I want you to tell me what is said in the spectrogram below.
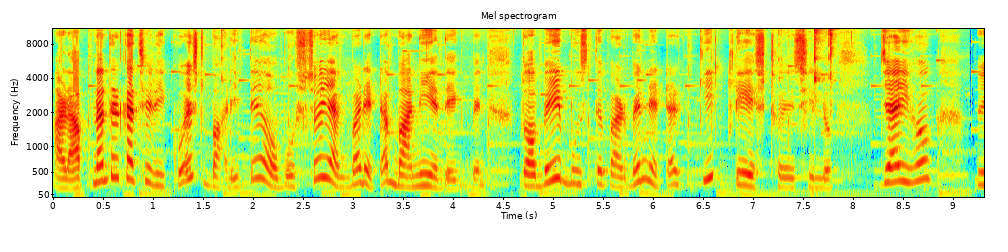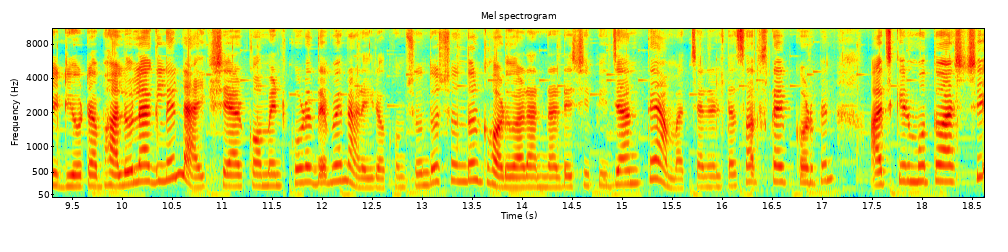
আর আপনাদের কাছে রিকোয়েস্ট বাড়িতে অবশ্যই একবার এটা বানিয়ে দেখবেন। তবেই বুঝতে পারবেন এটার কি টেস্ট হয়েছিল। যাই হোক, ভিডিওটা ভালো লাগলে লাইক শেয়ার কমেন্ট করে দেবেন। আর এইরকম সুন্দর সুন্দর ঘরোয়া রান্নার রেসিপি জানতে আমার চ্যানেলটা সাবস্ক্রাইব করবেন। আজকের মতো আসছি,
